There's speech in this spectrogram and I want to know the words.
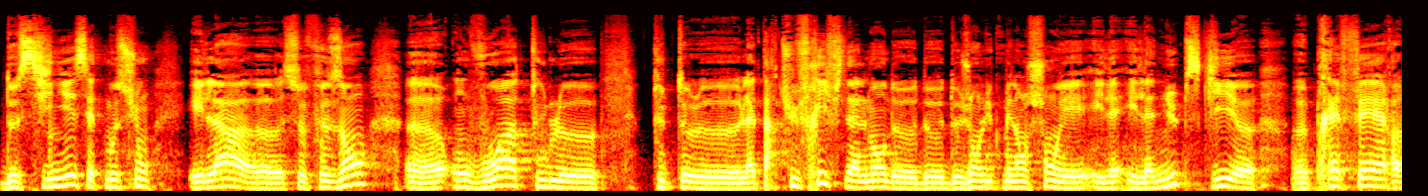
de signer cette motion. Et là, ce faisant, on voit tout le, toute la tartufferie finalement de, Jean-Luc Mélenchon et, la, NUPS qui préfèrent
